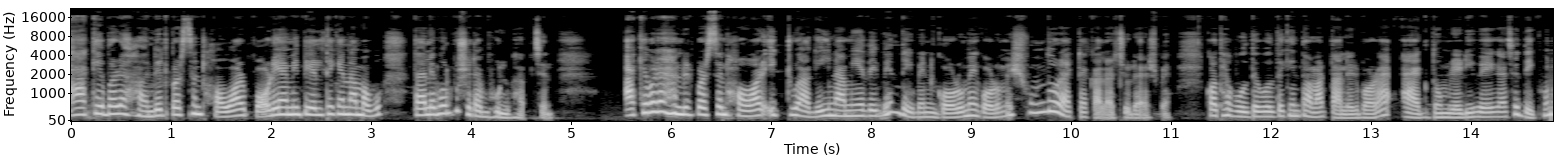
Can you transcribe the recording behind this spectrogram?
একেবারে হান্ড্রেড পারসেন্ট হওয়ার পরে আমি তেল থেকে নামাবো, তাহলে বলব সেটা ভুল ভাবছেন। একেবারে হান্ড্রেড পারসেন্ট হওয়ার একটু আগেই নামিয়ে দেখবেন দেখবেন গরমে গরমে সুন্দর একটা কালার চলে আসবে। কথা বলতে বলতে কিন্তু আমার তালের বড়া একদম রেডি হয়ে গেছে। দেখুন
